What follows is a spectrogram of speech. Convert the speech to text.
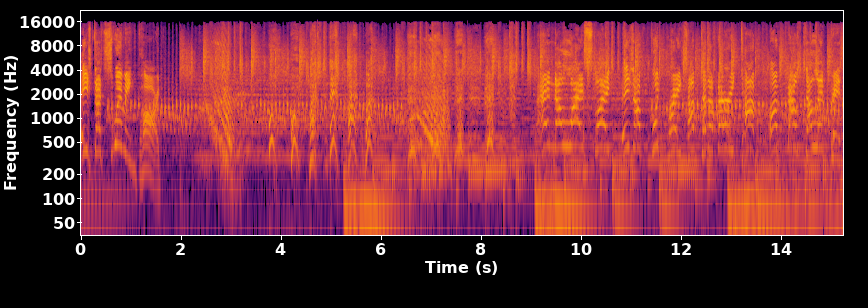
is the swimming part. And the last leg is a foot race up to the very top of Mount Olympus.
